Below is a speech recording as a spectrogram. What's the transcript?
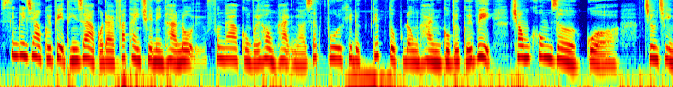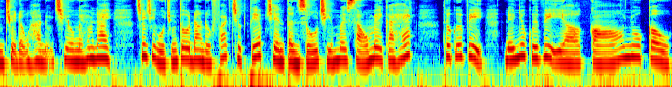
Xin kính chào quý vị thính giả của Đài Phát thanh Truyền hình Hà Nội. Phương Nga cùng với Hồng Hạnh ờ, rất vui khi được tiếp tục đồng hành cùng với quý vị trong khung giờ của chương trình Chuyển động Hà Nội chiều ngày hôm nay. Chương trình của chúng tôi đang được phát trực tiếp trên tần số 96 MHz. Thưa quý vị, nếu như quý vị ờ, có nhu cầu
